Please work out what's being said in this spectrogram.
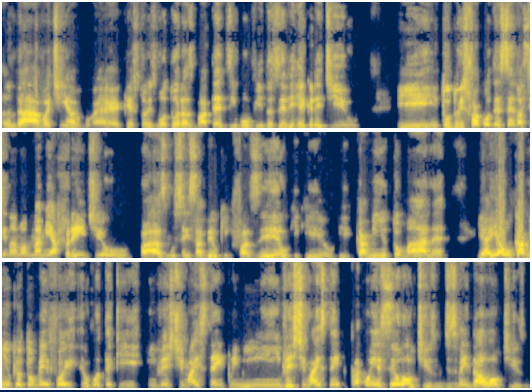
andava, tinha é, questões motoras até desenvolvidas, ele regrediu, e, e, tudo isso foi acontecendo assim na, na, minha frente, eu pasmo sem saber o que fazer, o que, que, o que caminho tomar, né? E aí o caminho que eu tomei foi eu vou ter que investir mais tempo em mim, investir mais tempo para conhecer o autismo, desvendar o autismo.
